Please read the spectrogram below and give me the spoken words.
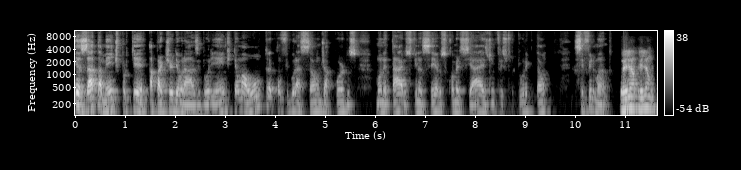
exatamente porque, a partir da Eurásia e do Oriente, tem uma outra configuração de acordos monetários, financeiros, comerciais, de infraestrutura que estão se firmando. Ele, ele é um,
